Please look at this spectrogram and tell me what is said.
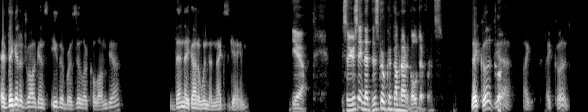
If they get a draw against either Brazil or Colombia, then they got to win the next game. yeah. So you're saying that this group could come down to goal difference? They could, Could. yeah, like they could,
